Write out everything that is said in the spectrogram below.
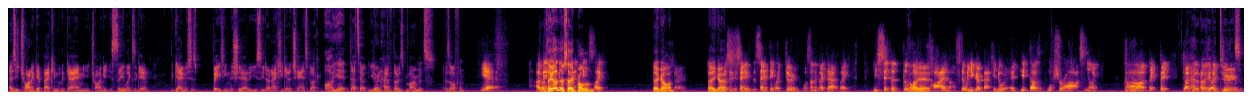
as you're trying to get back into the game and you try and get your sea legs again, the game is just beating the shit out of you, so you don't actually get a chance to be like, oh yeah, that's how you don't have those moments as often. Yeah. I think I have the same even problem- Like, Yeah, go on. sorry. There you I go. was just gonna the same thing like Doom or something like that. Like you set the, the Oh, level yeah. high enough that when you go back into it, it, it does it whoops your ass, and you're like, God, like, but I, think, I I feel ever like do Doom. this? Doom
